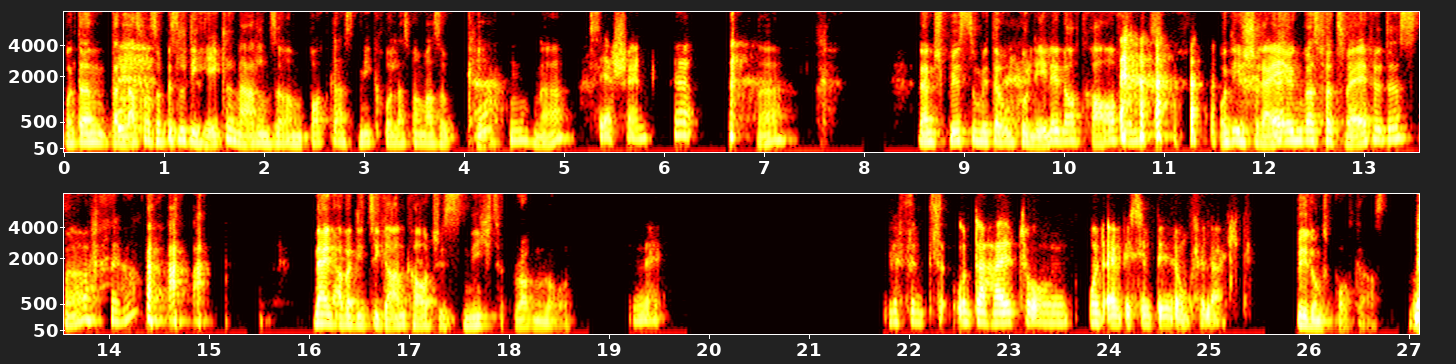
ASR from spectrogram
Und dann, dann lassen wir so ein bisschen die Häkelnadeln so am Podcast-Mikro, lassen wir mal so klacken. Ne? Sehr schön, ja. Ne? Dann spielst du mit der Ukulele noch drauf und, und ich schreie irgendwas Verzweifeltes. Ne? Ja. Nein, aber die Zigarrencouch ist nicht Rock'n'Roll. Nee. Wir sind Unterhaltung und ein bisschen Bildung vielleicht. Bildungspodcast.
